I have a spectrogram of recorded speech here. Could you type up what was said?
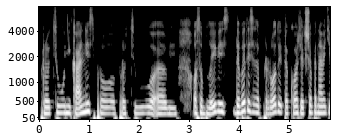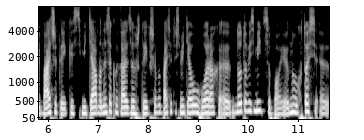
про цю унікальність, про про цю ем, особливість, дивитися за природою. Також, якщо ви навіть і бачите якесь сміття, вони закликають завжди. Якщо ви бачите сміття у горах, е, ну то візьміть з собою. Ну хтось, е,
